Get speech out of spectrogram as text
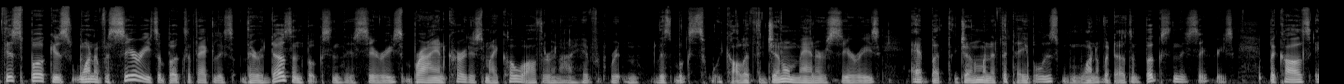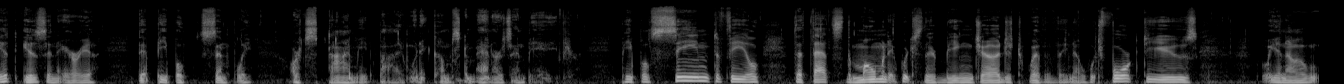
This book is one of a series of books. In fact, there are a dozen books in this series. Brian Curtis, my co-author, and I have written this book. We call it the Gentle Manners series, eh, but The Gentleman at the Table is one of a dozen books in this series because it is an area that people simply are stymied by when it comes to manners and behavior. People seem to feel that that's the moment at which they're being judged, whether they know which fork to use, you know,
